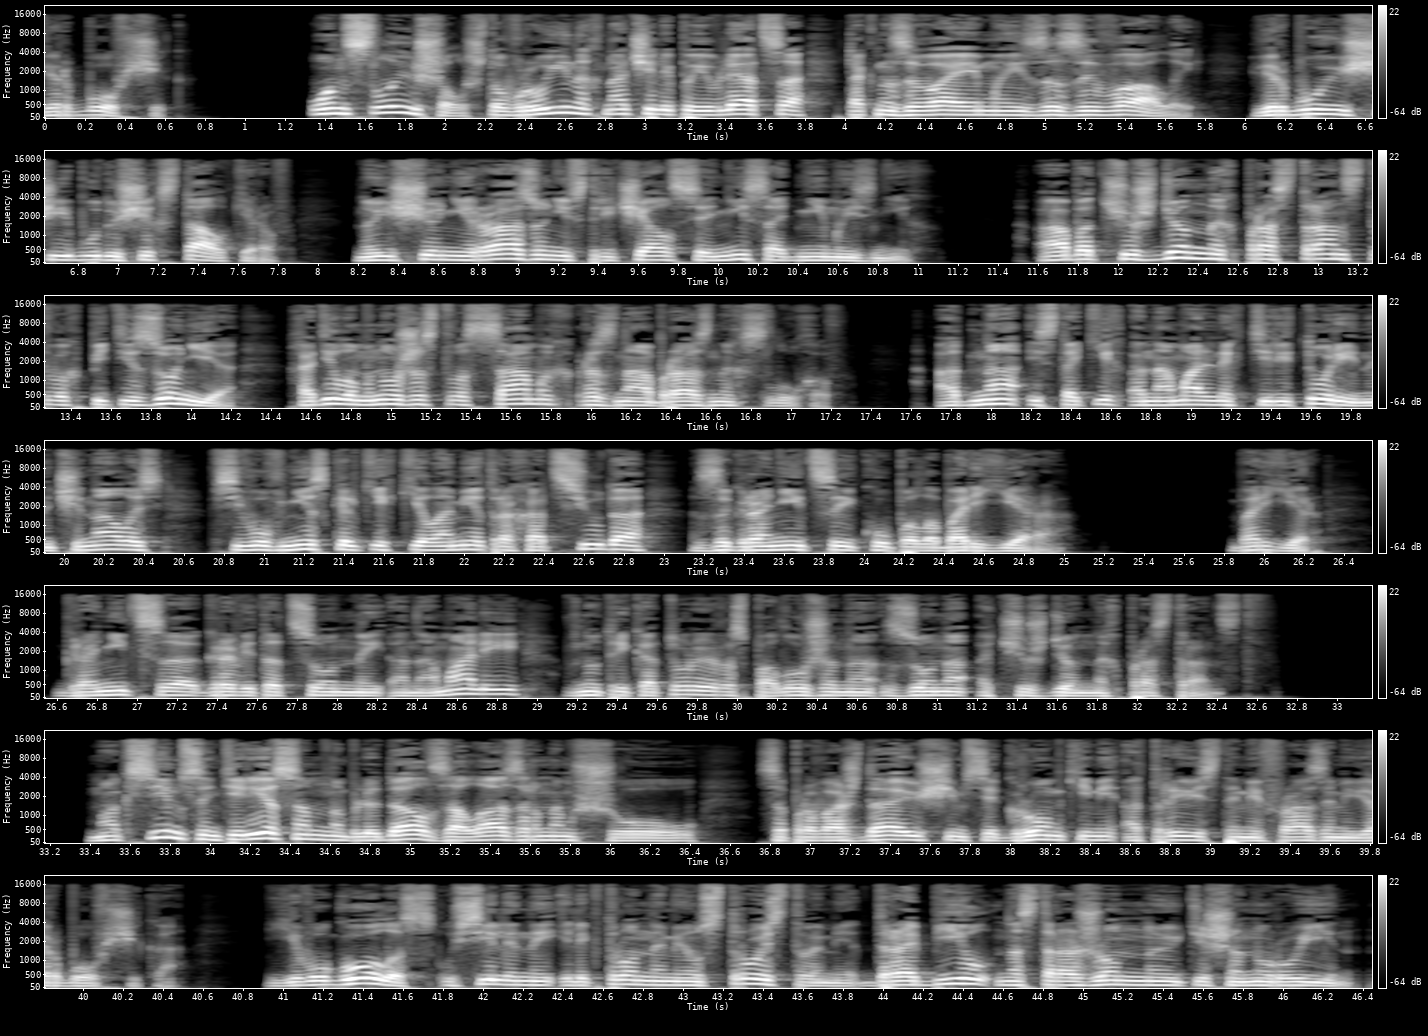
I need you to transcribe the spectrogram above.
вербовщик. Он слышал, что в руинах начали появляться так называемые «зазывалы», вербующие будущих сталкеров, но еще ни разу не встречался ни с одним из них. А об отчужденных пространствах Пятизонья ходило множество самых разнообразных слухов. Одна из таких аномальных территорий начиналась всего в нескольких километрах отсюда, за границей купола барьера. Барьер – граница гравитационной аномалии, внутри которой расположена зона отчужденных пространств. Максим с интересом наблюдал за лазерным шоу, сопровождающимся громкими отрывистыми фразами вербовщика. Его голос, усиленный электронными устройствами, дробил настороженную тишину руин.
